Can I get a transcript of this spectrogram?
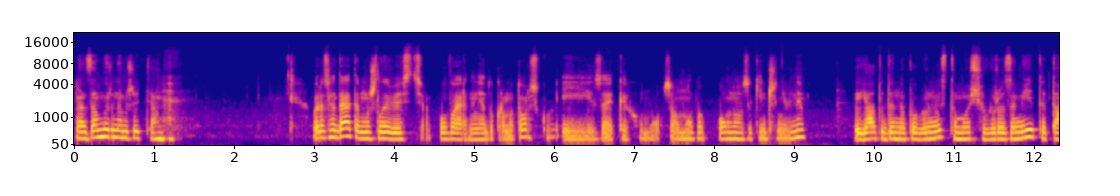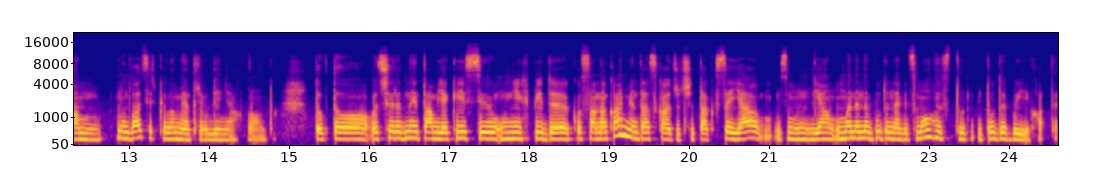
За мирним життям. Ви розглядаєте можливість повернення до Краматорську і за яких умов? За умови повного закінчення війни? Я туди не повернусь, тому що ви розумієте, там ну 20 кілометрів в лініях фронту. Тобто, очередний там якийсь у них піде коса на камінь, да, скажуть, що так, все, я, я у мене не буде навіть змоги туди виїхати.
